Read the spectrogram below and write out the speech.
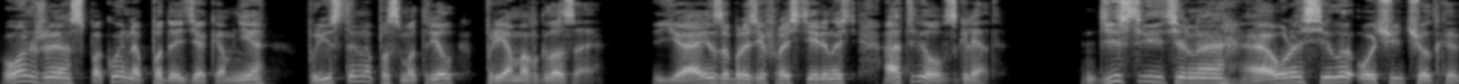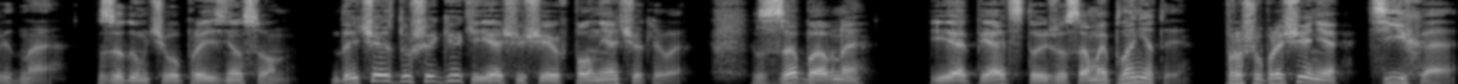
Он же, спокойно подойдя ко мне, пристально посмотрел прямо в глаза. Я, изобразив растерянность, отвел взгляд. «Действительно, аура силы очень четко видна», — задумчиво произнес он. «Да и часть души Гёки я ощущаю вполне отчетливо. Забавно. И опять с той же самой планеты. Прошу прощения, тихо!»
